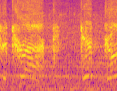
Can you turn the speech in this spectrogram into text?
the track. Get going.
